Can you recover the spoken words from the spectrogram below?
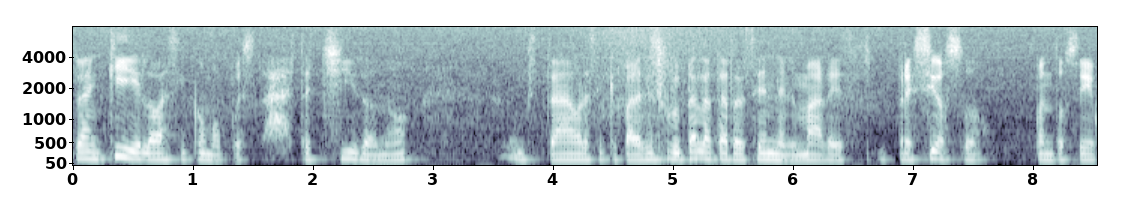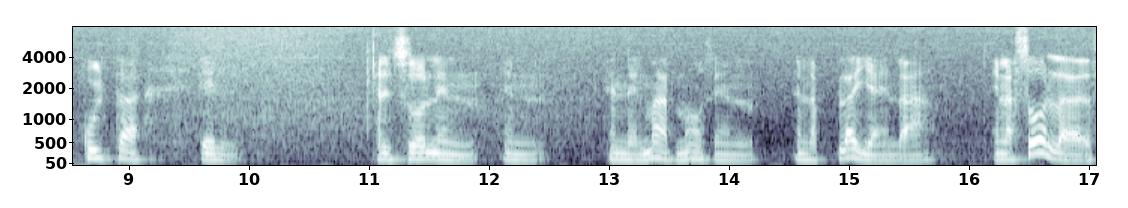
tranquilo, así como pues, ah, está chido, ¿no? Está ahora sí que para disfrutar el atardecer en el mar es precioso cuando se oculta el, el sol en, en, en el mar, ¿no? O sea, en, en, la playa, en, la, en las olas,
